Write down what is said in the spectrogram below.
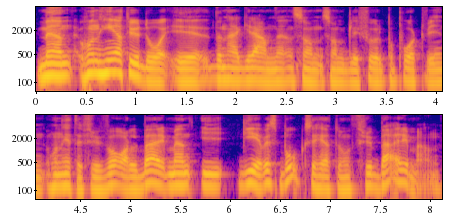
Men hon heter ju då, eh, den här grannen som, som blir full på portvin, hon heter fru Wahlberg, men i GVs bok så heter hon fru Bergman.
